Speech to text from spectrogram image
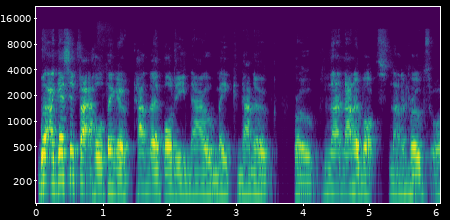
well i guess it's that whole thing of can their body now make nano probes na- nanobots nanoprobes or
